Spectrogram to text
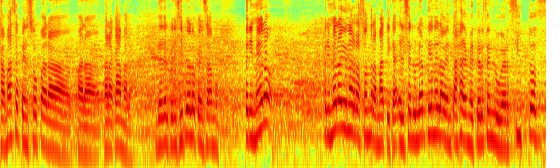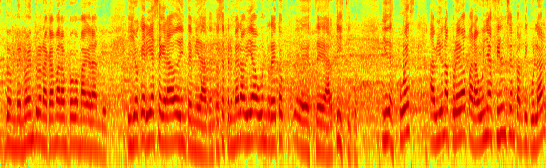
jamás se pensó para, cámara. Desde el principio lo pensamos. Primero, primero hay una razón dramática. El celular tiene la ventaja de meterse en lugarcitos donde no entra una cámara un poco más grande. Y yo quería ese grado de intimidad. Entonces primero había un reto este, artístico. Y después había una prueba para Uña Films en particular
